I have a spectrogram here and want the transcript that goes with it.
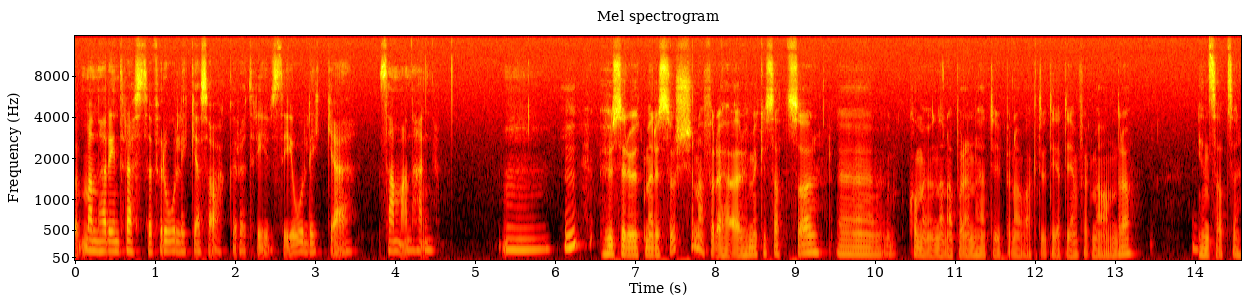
att man har intresse för olika saker och trivs i olika sammanhang. Mm. Mm. Hur ser det ut med resurserna för det här? Hur mycket satsar eh, kommunerna på den här typen av aktivitet jämfört med andra insatser?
